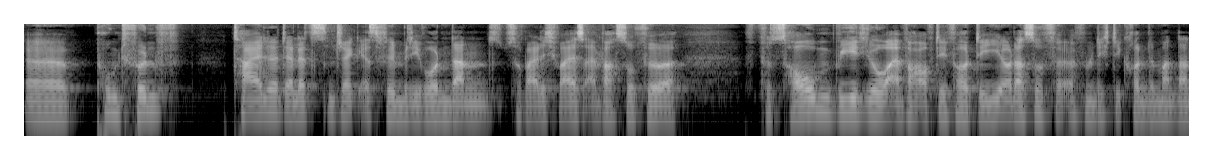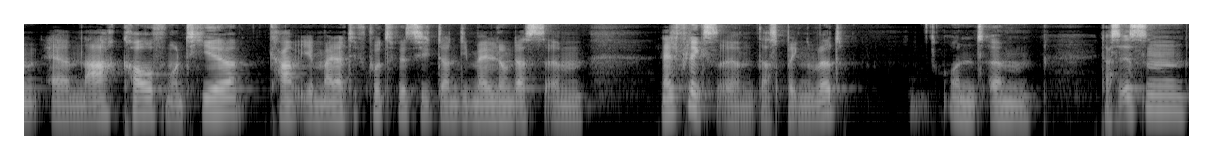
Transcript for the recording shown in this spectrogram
äh, Punkt 5 Teile der letzten Jackass-Filme, die wurden dann, soweit ich weiß, einfach so für fürs Home-Video einfach auf DVD oder so veröffentlicht, die konnte man dann ähm, nachkaufen. Und hier kam eben relativ kurzfristig dann die Meldung, dass ähm, Netflix ähm, das bringen wird. Und ähm, das ist ein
